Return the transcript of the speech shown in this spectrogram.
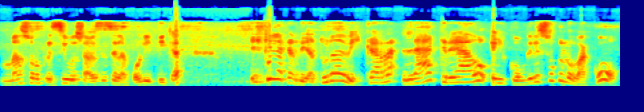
más sorpresivo es a veces en la política, es que la candidatura de Vizcarra la ha creado el Congreso que lo vacó.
